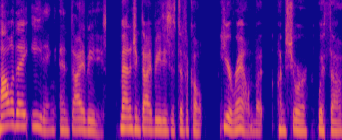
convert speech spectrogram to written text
holiday eating and diabetes. Managing diabetes is difficult year round, but I'm sure with uh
